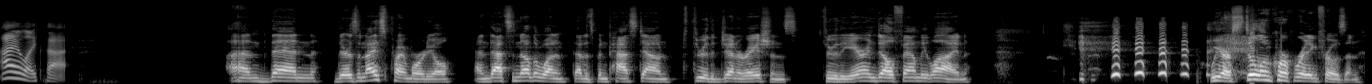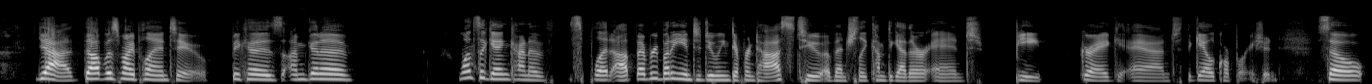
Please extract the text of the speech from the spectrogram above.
I like that. And then there's an ice primordial, and that's another one that has been passed down through the generations, through the Arendelle family line. we are still incorporating Frozen. Yeah, that was my plan too. Because I'm gonna once again kind of split up everybody into doing different tasks to eventually come together and beat Greg and the Gale Corporation. So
